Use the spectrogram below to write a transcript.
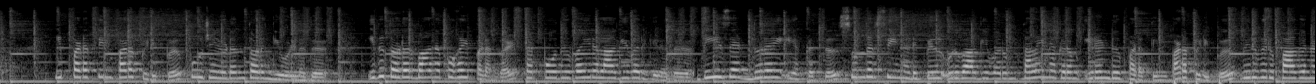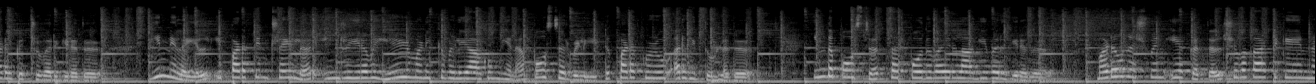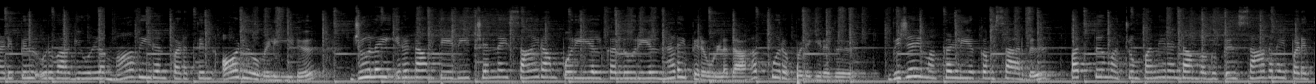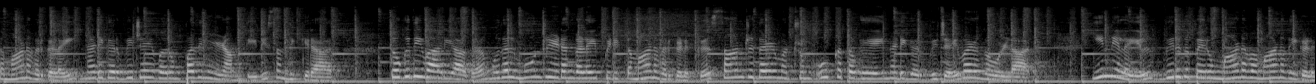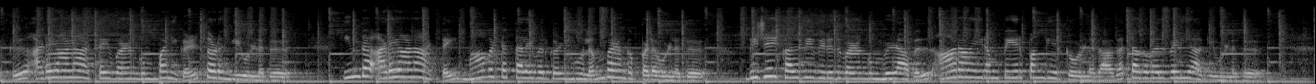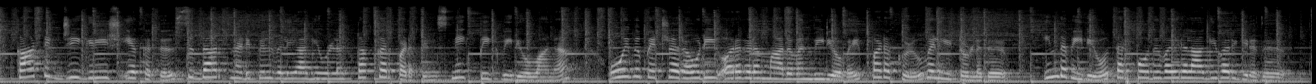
இப்படத்தின் படப்பிடிப்பு பூஜையுடன் தொடங்கியுள்ளது. இது தொடர்பான புகைப்படங்கள் தற்போது வைரலாகி வருகிறது. டிசெட் துரை இயக்கத்தில் சுந்தர் சி நடிப்பில் உருவாகி வரும் தலைநகரம் இரண்டு படத்தின் படப்பிடிப்பு விறுவிறுப்பாக நடைபெற்று வருகிறது. இந்நிலையில் இப்படத்தின் ட்ரெய்லர் இன்று இரவு ஏழு மணிக்கு வெளியாகும் என போஸ்டர் வெளியிட்டு படக்குழு அறிவித்துள்ளது. இந்த போஸ்டர் தற்போது வைரலாகி வருகிறது. மடோன் அஸ்வின் இயக்கத்தில் சிவகார்த்திகேயன் நடிப்பில் உருவாகியுள்ள மாவீரன் படத்தின் ஆடியோ வெளியீடு ஜூலை இரண்டாம் தேதி சென்னை சாய்ராம் பொறியியல் கல்லூரியில் நடைபெற உள்ளதாக கூறப்படுகிறது. விஜய் மக்கள் இயக்கம் சார்பில் பத்து மற்றும் பன்னிரெண்டாம் வகுப்பில் சாதனை படைத்த மாணவர்களை நடிகர் விஜய் வரும் பதினேழாம் தேதி சந்திக்கிறார். தொகுதி வாரியாக முதல் மூன்று இடங்களை பிடித்த மாணவர்களுக்கு சான்றிதழ் மற்றும் ஊக்கத்தொகையை நடிகர் விஜய் வழங்க உள்ளார். இந்நிலையில் விருது பெறும் மாணவ மாணவிகளுக்கு அடையாள அட்டை வழங்கும் பணிகள் தொடங்கியுள்ளது. இந்த அடையாள அட்டை மாவட்ட தலைவர்கள் மூலம் வழங்கப்பட உள்ளது. விஜய் கல்வி விருது வழங்கும் விழாவில் ஆறாயிரம் பேர் பங்கேற்க உள்ளதாக தகவல் வெளியாகியுள்ளது. கார்த்திக் ஜி கிரீஷ் இயக்கத்தில் சித்தார்த் நடிப்பில் வெளியாகியுள்ள டக்கர் படத்தின் ஸ்னீக் பீக் வீடியோவான ஓய்வு பெற்ற ரவுடி ஒரகடம் மாதவன் வீடியோவை படக்குழு வெளியிட்டுள்ளது. இந்த வீடியோ தற்போது வைரலாகி வருகிறது.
